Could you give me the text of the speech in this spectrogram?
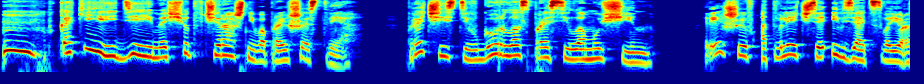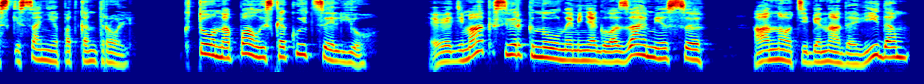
«М -м, «Какие идеи насчет вчерашнего происшествия?» Прочистив горло, спросила мужчин, решив отвлечься и взять свое раскисание под контроль. «Кто напал и с какой целью?» Ведьмак сверкнул на меня глазами с «Оно тебе надо видом»,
